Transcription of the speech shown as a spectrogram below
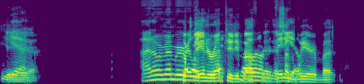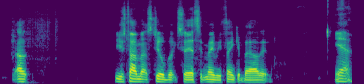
Yeah. Yeah. I don't remember I really interrupted you I saw it about that. That's something weird, but I, you was talking about steelbook sets. It made me think about it. Yeah.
